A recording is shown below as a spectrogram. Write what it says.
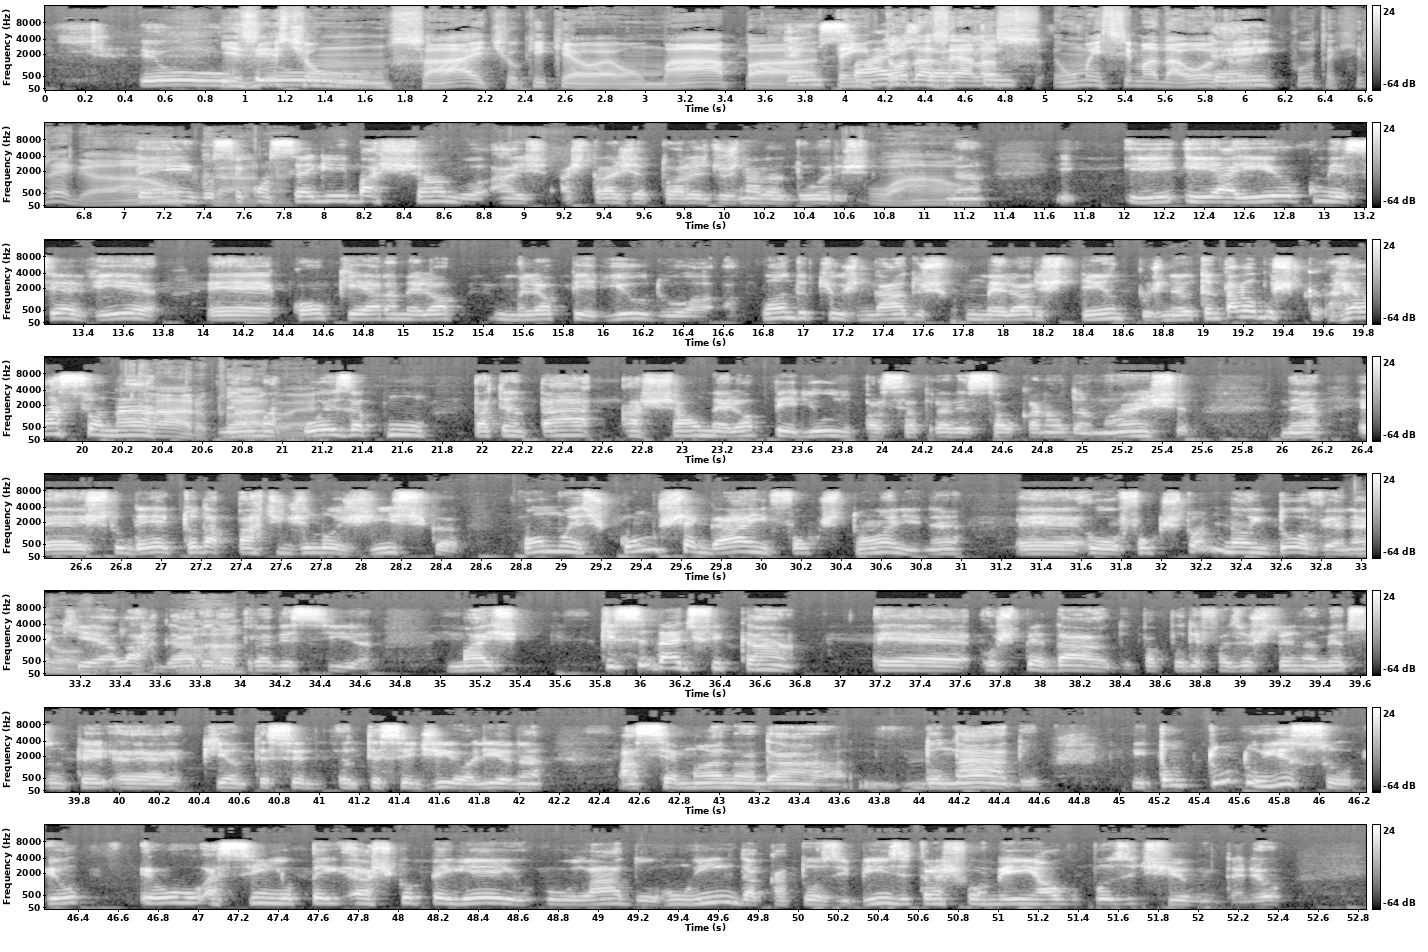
eu, Existe eu- um site, o que, que é? É um mapa? Tem um site, todas tá, elas, uma em cima da outra? Tem. Puta, que legal. Tem, você cara. consegue ir baixando as, as trajetórias dos nadadores. Uau. né? E, e, e aí eu comecei a ver é, qual que era o melhor, melhor período, quando que os nados com melhores tempos, né? Eu tentava buscar, relacionar Claro, né, claro. uma é. coisa com para tentar achar o melhor período para se atravessar o Canal da Mancha, né? É, estudei toda a parte de logística, como, como chegar em Folkestone, né? É, o Folkestone não, em Dover, né? Dover. Que é a largada Aham. da travessia. Mas que cidade ficar é, hospedado para poder fazer os treinamentos ante- é, que antece- antecediam ali, né? A semana da, do nado. Então tudo isso eu eu assim eu peguei, acho que eu peguei o lado ruim da 14 bis e transformei em algo positivo, entendeu?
